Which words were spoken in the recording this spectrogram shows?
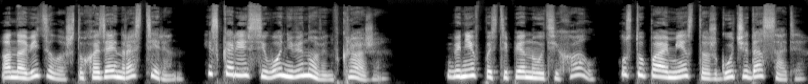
Она видела, что хозяин растерян и, скорее всего, невиновен в краже. Гнев постепенно утихал, уступая место жгучей досаде.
